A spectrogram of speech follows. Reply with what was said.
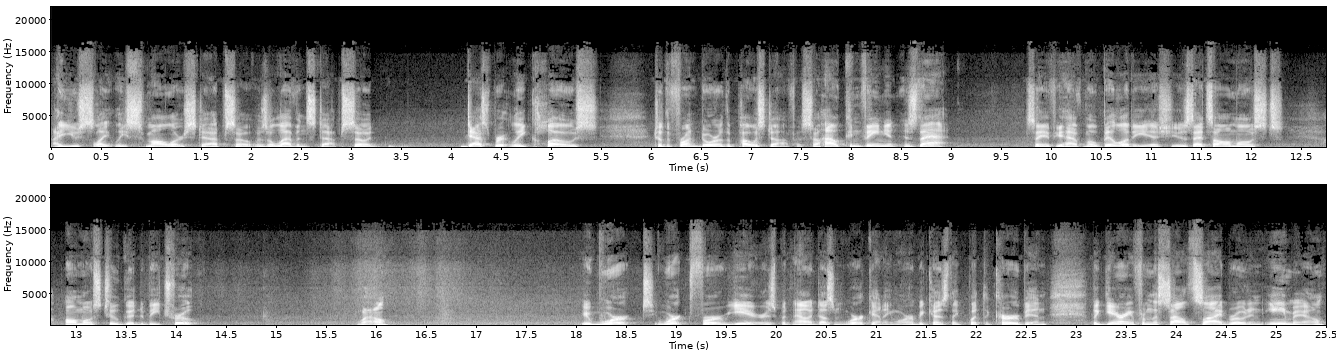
I used slightly smaller steps, so it was 11 steps. So it, desperately close to the front door of the post office. So, how convenient is that? Say, if you have mobility issues, that's almost almost too good to be true. Well, it worked. It worked for years, but now it doesn't work anymore because they put the curb in. But Gary from the South Side wrote an email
